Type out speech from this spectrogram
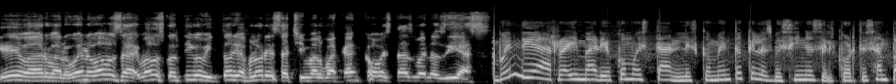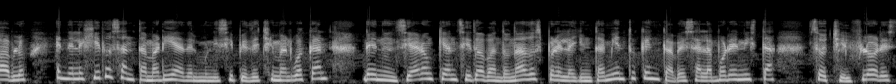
Qué bárbaro. Bueno, vamos a, vamos contigo, Victoria Flores, a Chimalhuacán. ¿Cómo estás? Buenos días. Buen día, Ray Mario. ¿Cómo están? Les comento que los vecinos del Corte San Pablo, en el ejido Santa María del municipio de Chimalhuacán, denunciaron que han sido abandonados por el ayuntamiento que encabeza la morenista Xochil Flores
